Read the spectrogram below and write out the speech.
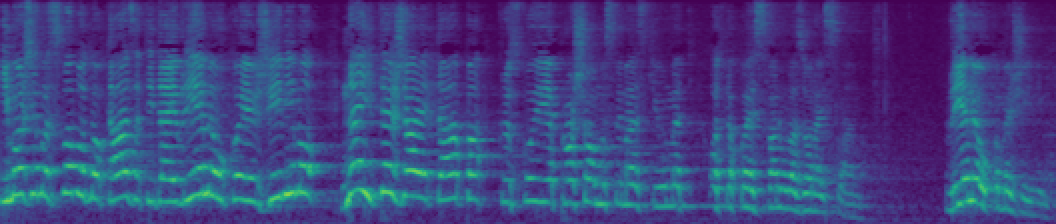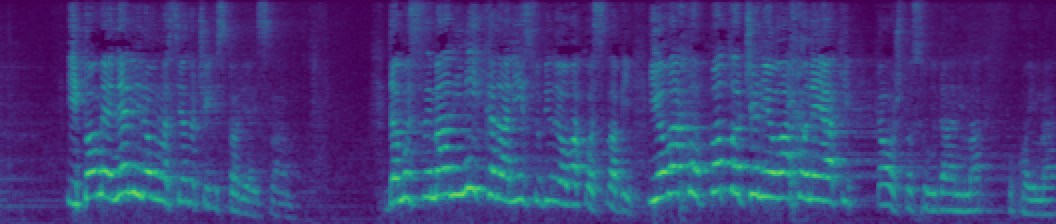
I možemo slobodno kazati da je vrijeme u kojem živimo najteža etapa kroz koju je prošao muslimanski umet od kako je svanula zora Islama. Vrijeme u kome živimo. I tome neminovno svjedoči istorija Islama. Da muslimani nikada nisu bili ovako slabi i ovako potočeni, ovako nejaki kao što su u danima u kojima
